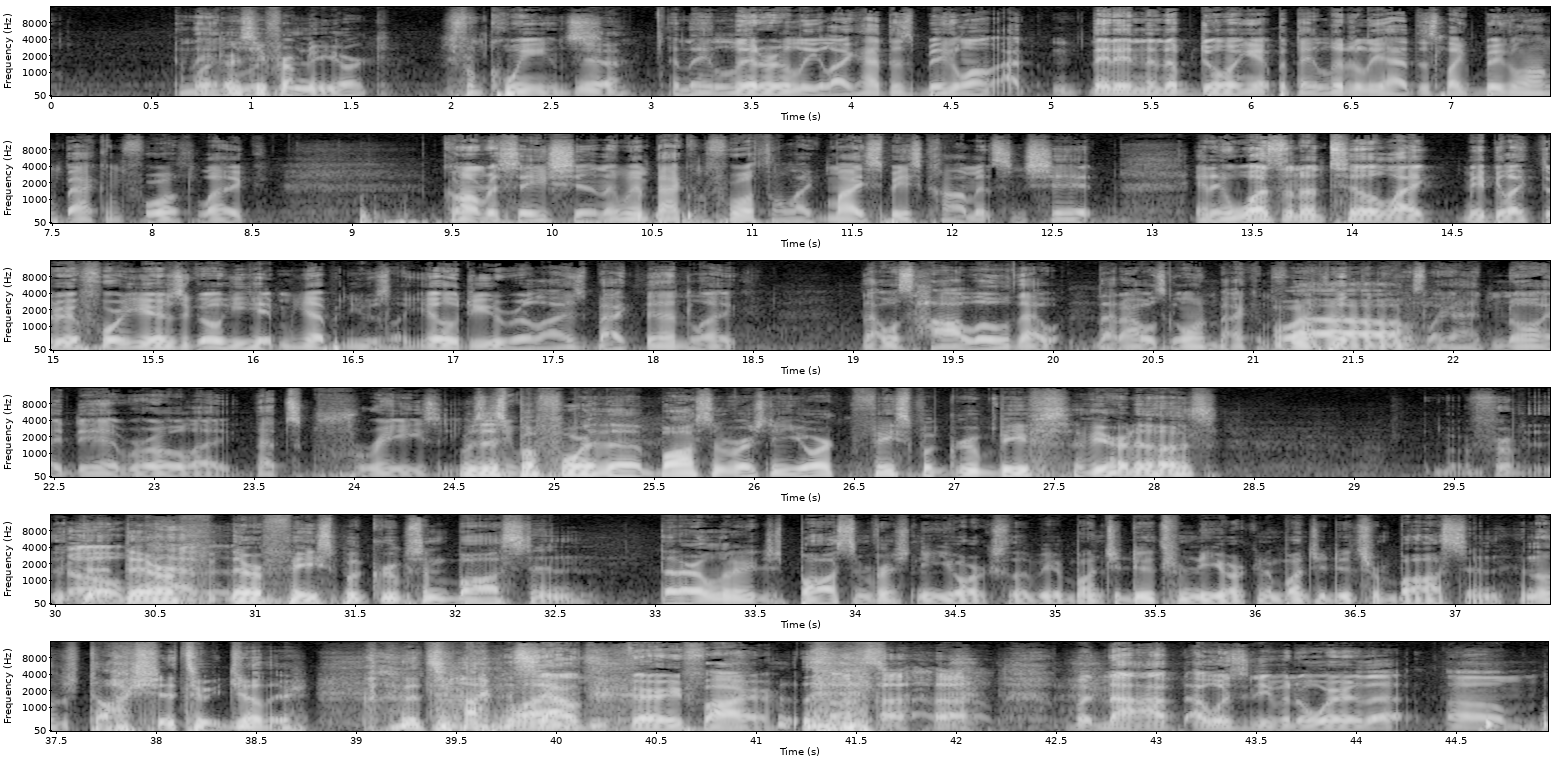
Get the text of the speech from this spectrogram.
And Where, is he from? New York. He's from Queens. Yeah. And they literally like had this big long. I, they didn't end up doing it, but they literally had this like big long back and forth like conversation. They went back and forth on like MySpace comments and shit. And it wasn't until like maybe like three or four years ago he hit me up and he was like, "Yo, do you realize back then like that was hollow that that I was going back and forth with?" And I was like, "I had no idea, bro. Like that's crazy." Was this Anyway, before the Boston versus New York Facebook group beefs? Have you heard of those? For, no, there are there are Facebook groups in Boston that are literally just Boston versus New York. So there'll be a bunch of dudes from New York and a bunch of dudes from Boston, and they'll just talk shit to each other. the timeline Sounds very fire. Uh, but nah, I, I wasn't even aware of that. Um,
